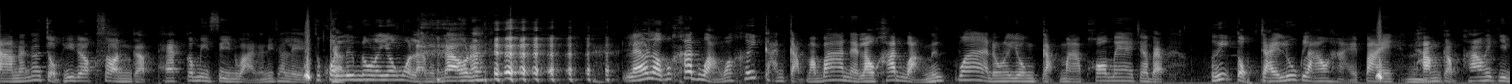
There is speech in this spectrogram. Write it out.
ตามนั้นก็จบที่ด็อกซอนกับแท็กก็มีซีนหวานกันที่ทะเล ทุกคนครับลืมดงระยงหมดแหละผมเดานะ แล้วเราก็คาดหวังว่า เฮ้ย การกลับมาบ้านเนี่ยเราคาดหวังนึกว่าดงระยงกลับมาพ่อแม่จะแบบ เฮ้ยตกใจลูกลาวหายไปทำกับข้าวให้กิน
